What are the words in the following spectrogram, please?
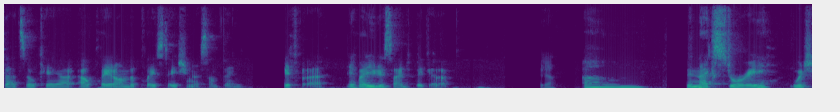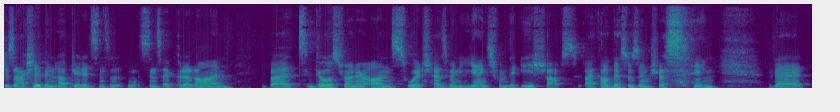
that's okay. I, I'll play it on the PlayStation or something if uh, if I do decide to pick it up. Yeah. Um, the next story, which has actually been updated since since I put it on, but Ghostrunner on Switch has been yanked from the eShops. I thought this was interesting that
